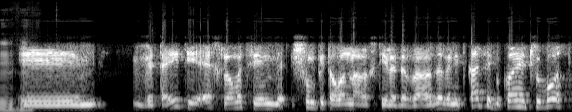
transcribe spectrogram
אה, ותהיתי איך לא מציעים שום פתרון מערכתי לדבר הזה, ונתקלתי בכל מיני תשובות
